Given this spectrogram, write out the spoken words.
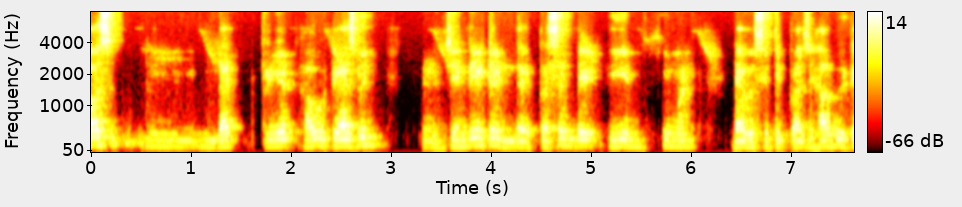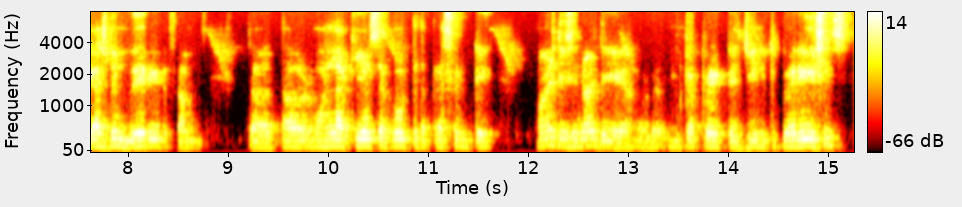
was um, that period how it has been uh, generated in the present day in human diversity project how it has been varied from the, one lakh years ago to the present day all this, you know, they interpret the genetic variations.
